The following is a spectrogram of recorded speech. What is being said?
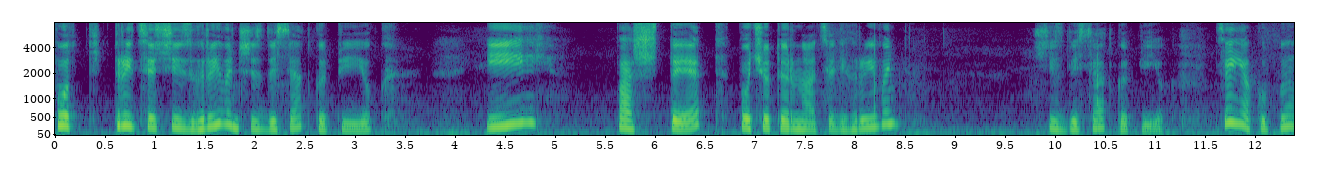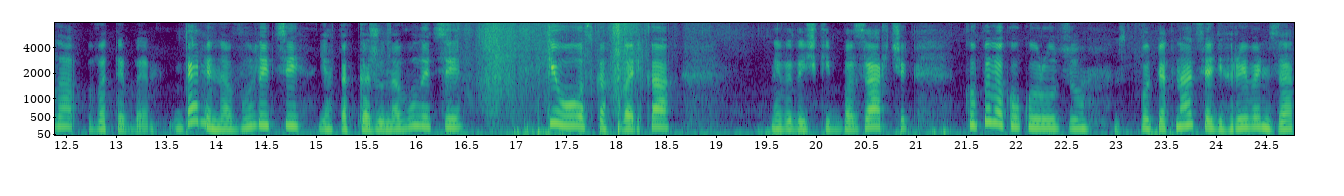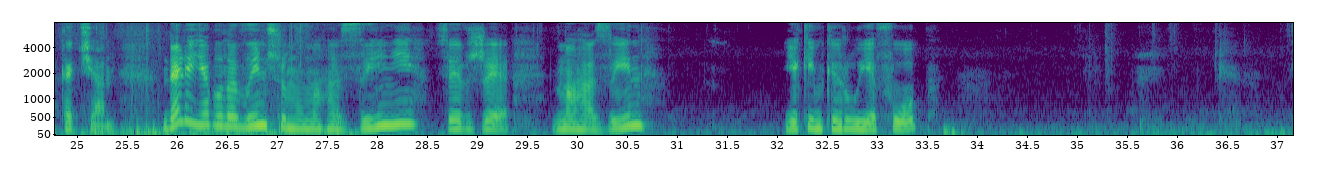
По 36 гривень 60 копійок. І паштет по 14 гривень 60 копійок. Це я купила в АТБ. Далі на вулиці, я так кажу, на вулиці, в кіосках, в ларьках, невеличкий базарчик. Купила кукурудзу по 15 гривень за качан. Далі я була в іншому магазині. Це вже магазин, яким керує ФОП.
